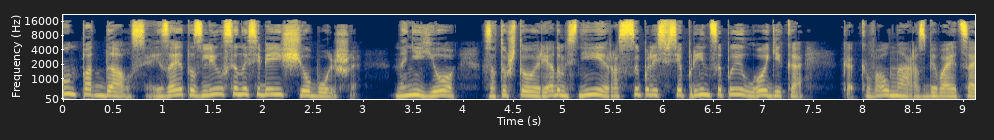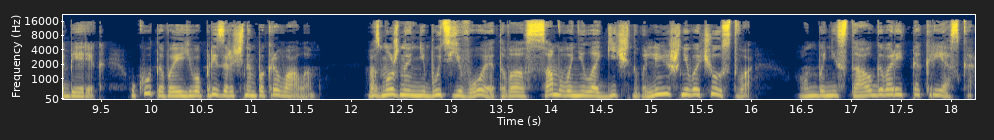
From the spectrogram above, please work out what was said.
он поддался, и за это злился на себя еще больше. На нее, за то, что рядом с ней рассыпались все принципы и логика, как волна разбивается о берег, укутывая его призрачным покрывалом. Возможно, не будь его, этого самого нелогичного, лишнего чувства, он бы не стал говорить так резко.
